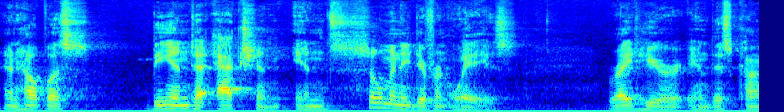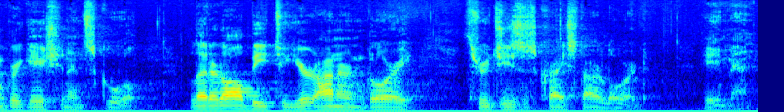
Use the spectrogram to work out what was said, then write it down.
and help us be into action in so many different ways right here in this congregation and school. Let it all be to your honor and glory through Jesus Christ our Lord. Amen.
